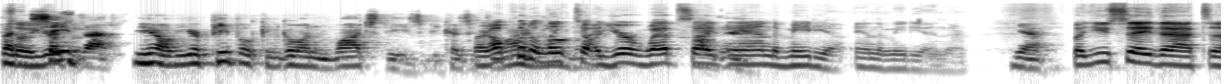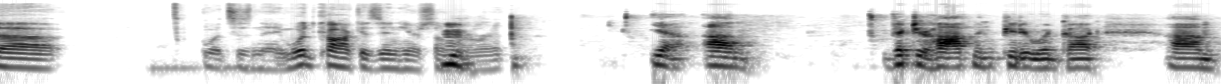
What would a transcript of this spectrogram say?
But So save that. You know, your people can go and watch these because Right, I'll put a link to your website and the media and the media in there. Yeah, But you say that uh what's his name? Woodcock is in here somewhere, Hmm. right? yeah. Um, Victor Hoffman, Peter Woodcock. Um,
